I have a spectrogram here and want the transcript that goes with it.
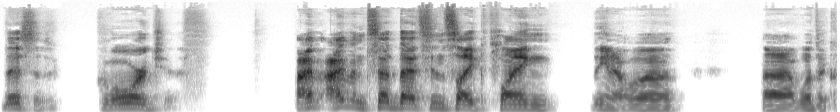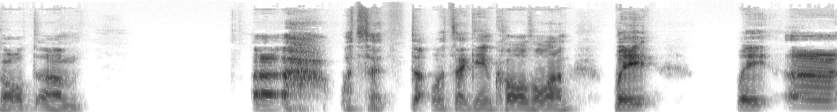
this is gorgeous. I've I haven't said that since like playing, you know, uh, uh, what's it called? Um, uh, what's that? What's that game called? Hold on, wait, wait. Uh,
